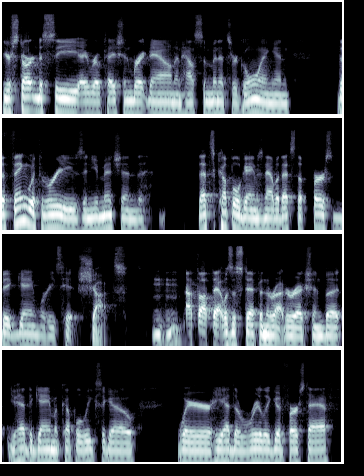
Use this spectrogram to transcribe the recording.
you're starting to see a rotation breakdown and how some minutes are going and the thing with Reeves and you mentioned that's a couple of games now but that's the first big game where he's hit shots. Mm-hmm. I thought that was a step in the right direction but you had the game a couple of weeks ago where he had the really good first half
